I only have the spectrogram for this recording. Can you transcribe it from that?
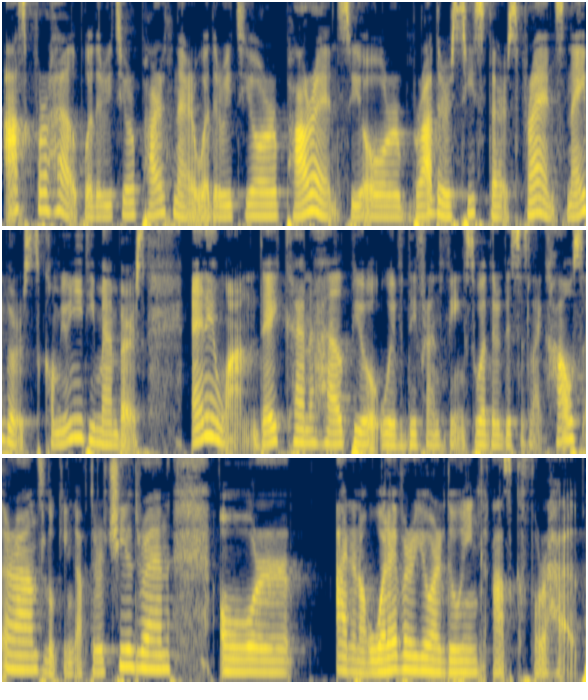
ask for help, whether it's your partner, whether it's your parents, your brothers, sisters, friends, neighbors, community members, anyone. They can help you with different things, whether this is like house errands, looking after children, or I don't know, whatever you are doing, ask for help.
